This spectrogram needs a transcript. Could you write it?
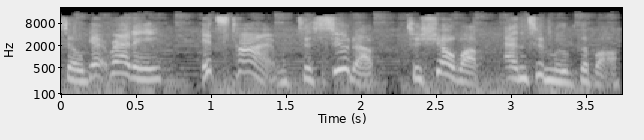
So get ready. It's time to suit up, to show up, and to move the ball.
